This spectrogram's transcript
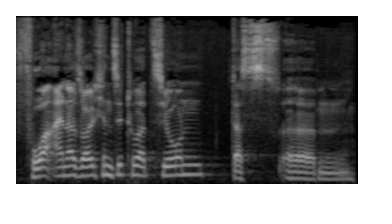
vor einer solchen Situation. Das ähm,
